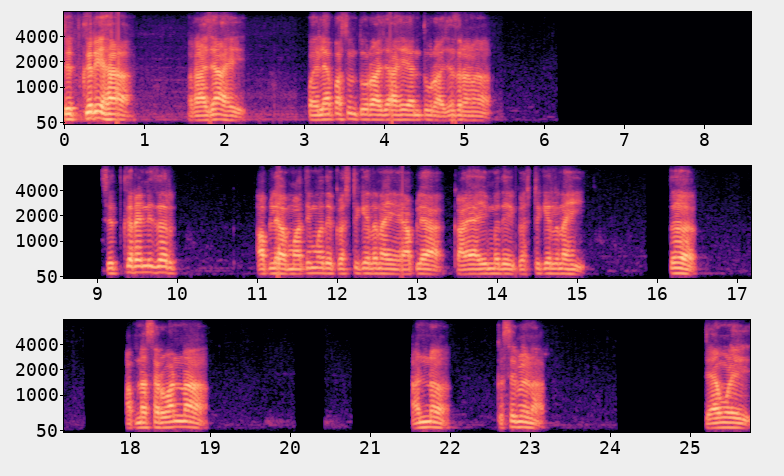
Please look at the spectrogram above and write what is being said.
शेतकरी हा राजा आहे. पहिल्यापासून तो राजा आहे आणि तो राजाच राहणार. शेतकऱ्यांनी जर आपल्या मातीमध्ये कष्ट केलं नाही आपल्या काळ्या आईमध्ये कष्ट केलं नाही तर आपणा सर्वांना अन्न कसं मिळणार? त्यामुळे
